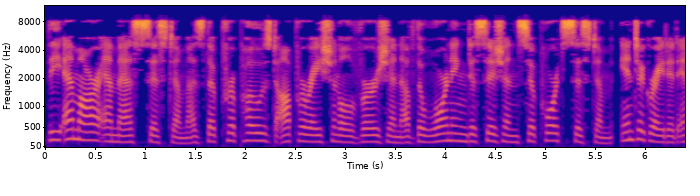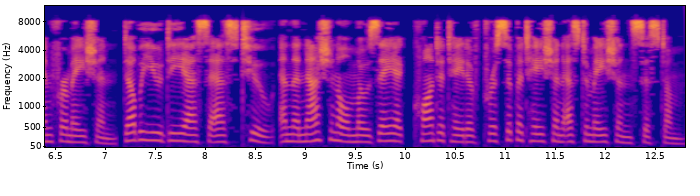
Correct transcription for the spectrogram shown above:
The MRMS system is the proposed operational version of the Warning Decision Support System, Integrated Information WDSS2 and the National Mosaic Quantitative Precipitation Estimation System.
